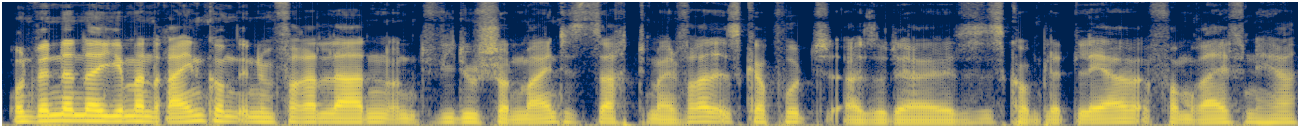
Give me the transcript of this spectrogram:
Und wenn dann da jemand reinkommt in den Fahrradladen und wie du schon meintest, sagt, mein Fahrrad ist kaputt, also der, das ist komplett leer vom Reifen her,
